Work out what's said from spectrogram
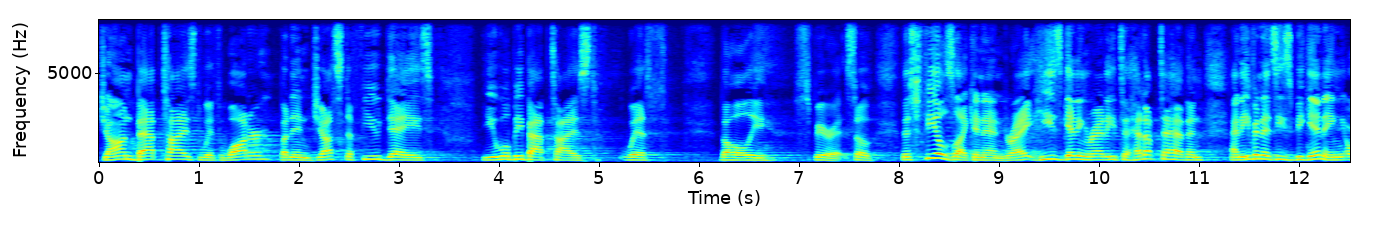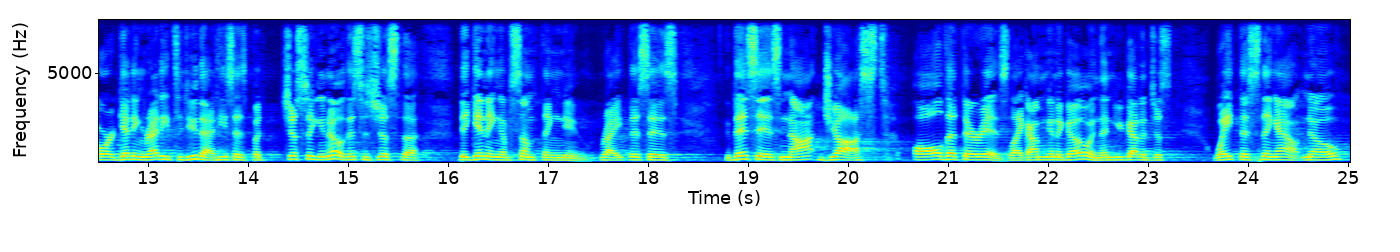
John baptized with water, but in just a few days, you will be baptized with the Holy Spirit. So this feels like an end, right? He's getting ready to head up to heaven. And even as he's beginning or getting ready to do that, he says, But just so you know, this is just the beginning of something new, right? This is. This is not just all that there is. Like, I'm going to go and then you got to just wait this thing out. No.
